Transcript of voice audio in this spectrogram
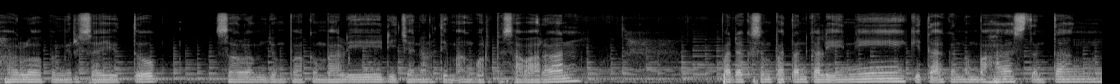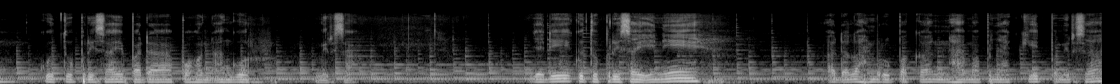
Halo pemirsa youtube. Salam jumpa kembali di channel tim anggur pesawaran. Pada kesempatan kali ini kita akan membahas tentang kutu perisai pada pohon anggur pemirsa. Jadi kutu perisai ini adalah merupakan hama penyakit pemirsa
